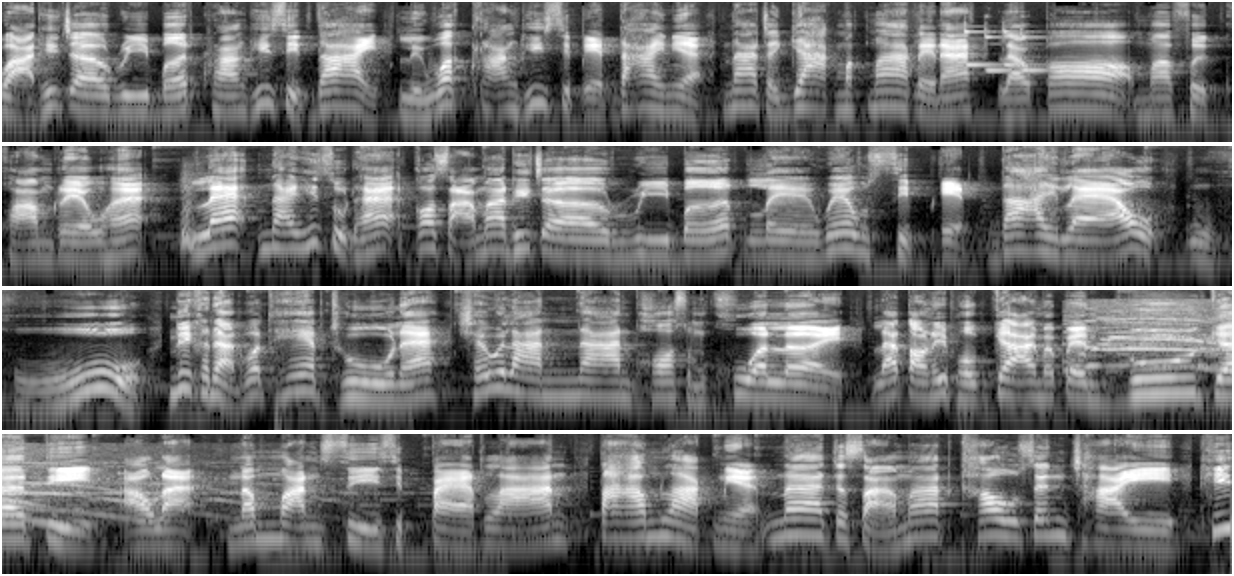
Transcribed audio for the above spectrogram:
กว่าที่จะรีเบิร์ตครั้งที่ 10 ได้ หรือว่าครั้งที่ 11 ได้เนี่ย น่าจะยากมากๆเลยนะ แล้วก็มาฝึกความเร็วฮะ และในที่สุดฮะ ก็สามารถที่จะรีเบิร์ตเลเวล 11 ได้แล้ว โอ้โห นี่ขนาดว่าเทพทูนะ ใช้เวลานานพอสมควรเลย และตอนนี้ผมกลายมาเป็นบูกาติเอาละน้ำมัน 48 ล้าน ตามหลักเนี่ยน่าจะสามารถเข้าเส้นชัยที่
